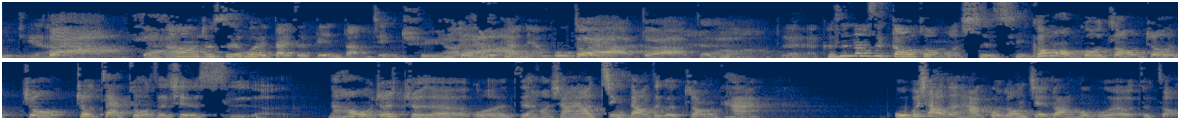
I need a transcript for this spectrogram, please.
宜，对啊，对啊，然后就是会带着便当进去，然后一次看两部，对啊，，对啊，对啊。哦对啊。可是那是高中的事情，可我国中就就就在做这些事了，然后我就觉得我儿子好像要进到这个状态，我不晓得他国中阶段会不会有这种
